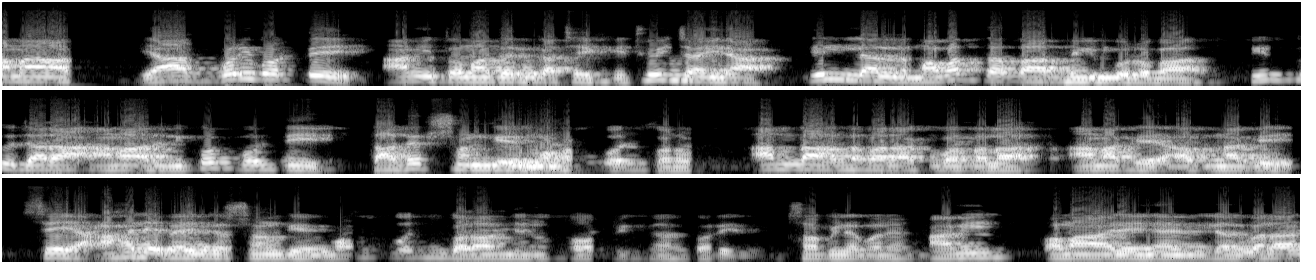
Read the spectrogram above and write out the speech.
আমার ইয়ার পরিবর্তে আমি তোমাদের কাছে কিছুই চাই না। ইল্লাল মাওয়াদ্দাতা ফিল কুরবা। কিন্তু যারা আমার নিকটবর্তী, তাদের সঙ্গে মহব্বত করো। আল্লাহ তাবারাক ওয়া তাআলা আমাকে, আপনাকে, সেই আহলে বাইতের সঙ্গে মহব্বত করার জন্য তৌফিক দান করে। সকলে বলেন, আমিন। ওয়া মা আলাইনা ইল্লাল বালাগ।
